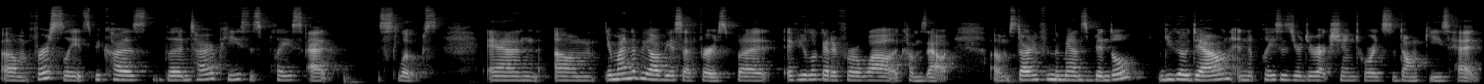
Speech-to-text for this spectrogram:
Um, firstly, it's because the entire piece is placed at slopes. And um, it might not be obvious at first, but if you look at it for a while, it comes out. Um, starting from the man's bindle, you go down and it places your direction towards the donkey's head.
